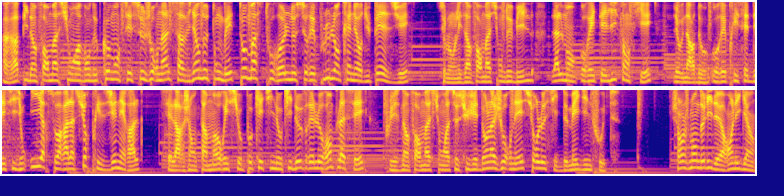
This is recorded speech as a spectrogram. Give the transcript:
Rapide information avant de commencer ce journal, ça vient de tomber, Thomas Tuchel ne serait plus l'entraîneur du PSG. Selon les informations de Bild, l'Allemand aurait été licencié. Leonardo aurait pris cette décision hier soir à la surprise générale. C'est l'Argentin Mauricio Pochettino qui devrait le remplacer. Plus d'informations à ce sujet dans la journée sur le site de Made in Foot. Changement de leader en Ligue 1.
